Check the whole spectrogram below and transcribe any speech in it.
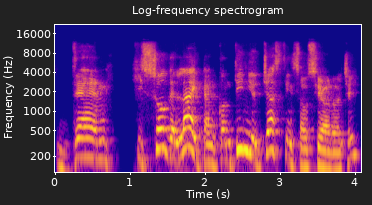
Then he saw the light and continued just in sociology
